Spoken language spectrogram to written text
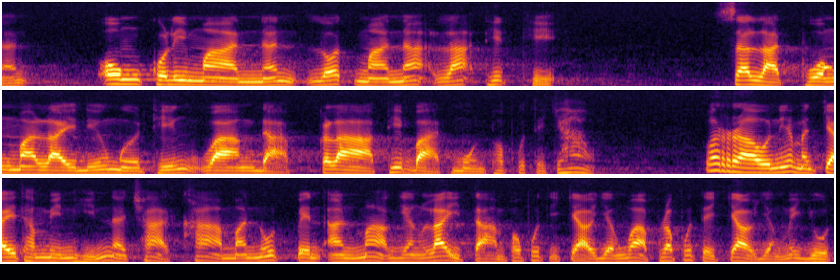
นั้น องคุลิมานนั้นลดมานะละทิฏฐิ สลัดพวงมาลัยนิ้วมือทิ้ง วางดาบกราบที่บาทมูลพระพุทธเจ้า ว่าเราเนี่ยมันใจทำมินหินนะชาติฆ่ามนุษย์เป็นอันมากยังไล่ตามพระพุทธเจ้ายังว่าพระพุทธเจ้ายังไม่หยุด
